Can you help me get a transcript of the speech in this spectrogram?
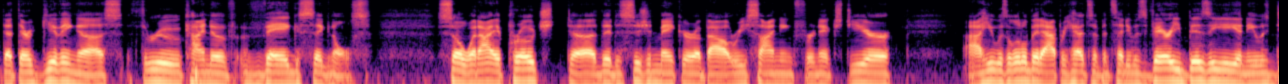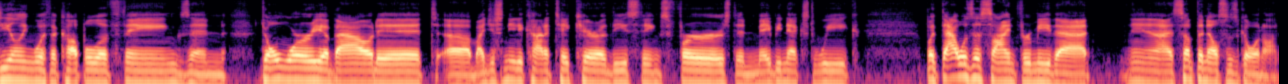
that they're giving us through kind of vague signals. So when I approached uh, the decision maker about re-signing for next year, uh, he was a little bit apprehensive and said he was very busy and he was dealing with a couple of things and don't worry about it. Um, I just need to kind of take care of these things first and maybe next week. But that was a sign for me that eh, something else is going on.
